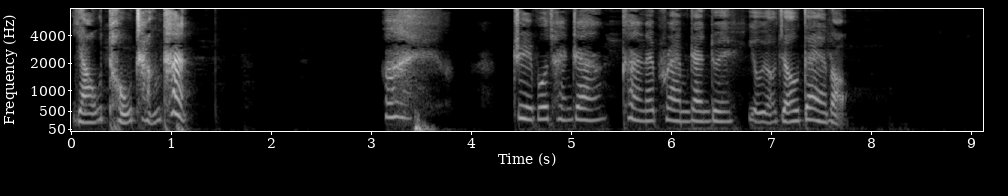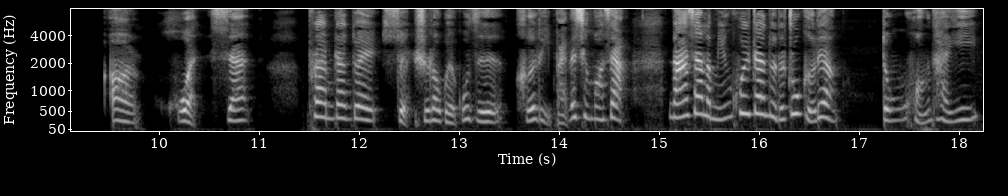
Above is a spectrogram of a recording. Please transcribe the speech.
摇头长叹：“哎，这波团战看来 Prime 战队又要交代了。”二。换三，Prime 战队损失了鬼谷子和李白的情况下，拿下了明辉战队的诸葛亮、东皇太一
